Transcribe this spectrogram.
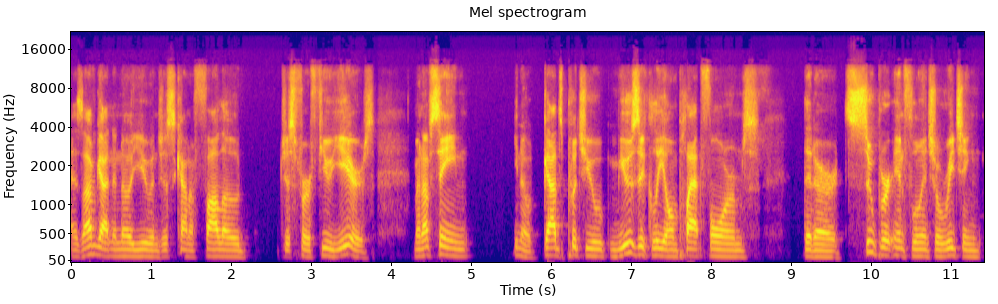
as I've gotten to know you and just kind of followed just for a few years, man, I've seen, you know, God's put you musically on platforms that are super influential, reaching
